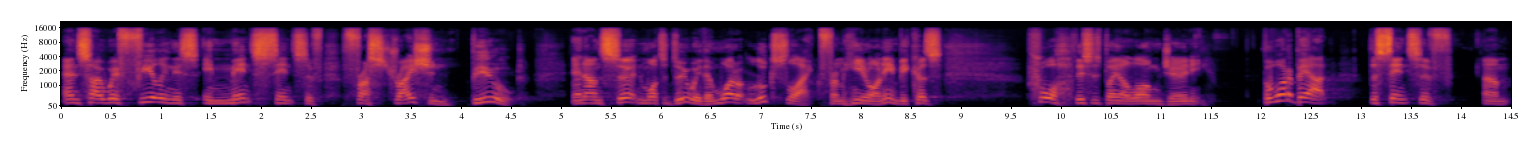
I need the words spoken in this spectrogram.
And so we're feeling this immense sense of frustration build and uncertain what to do with and what it looks like from here on in because whew, this has been a long journey. But what about the sense of um,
